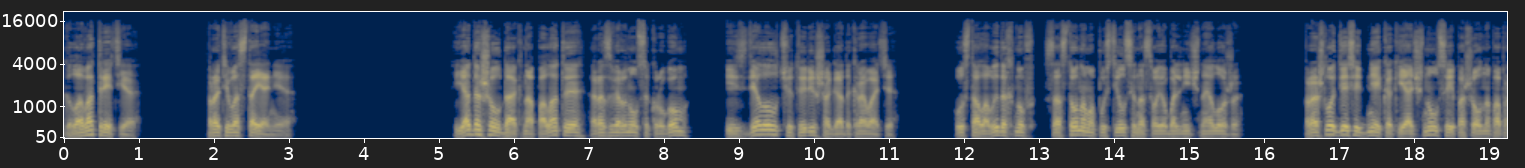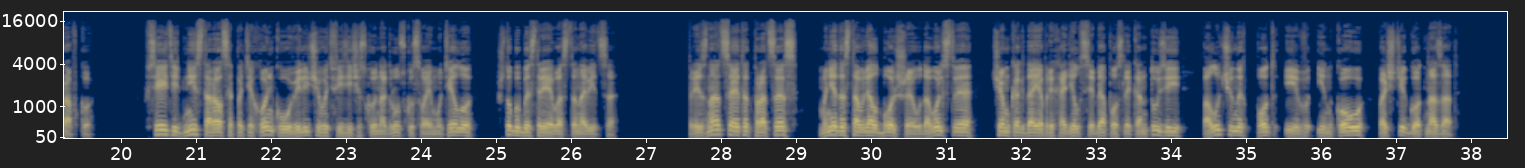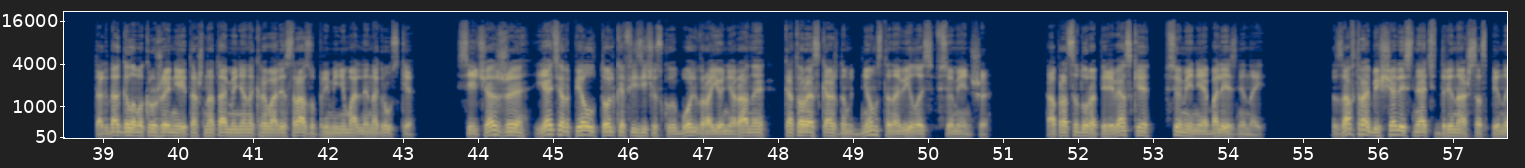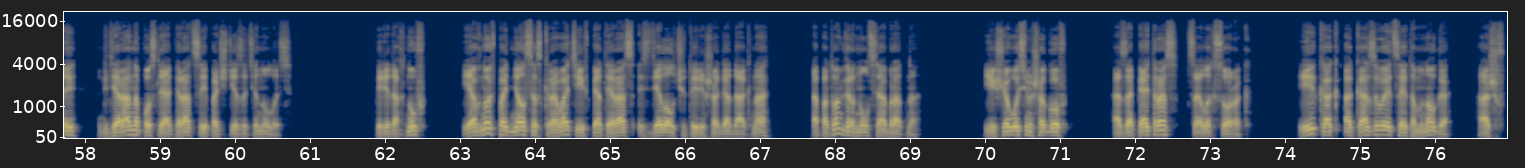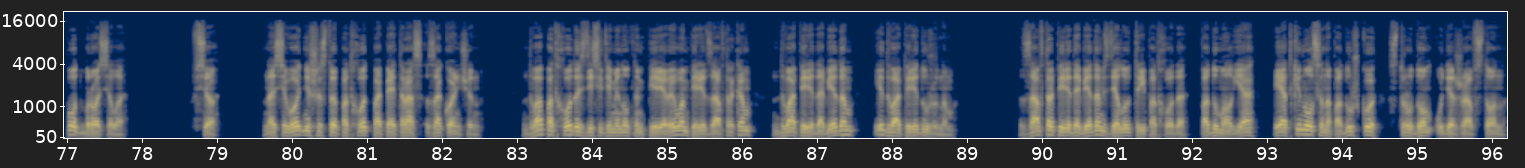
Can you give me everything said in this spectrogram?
Глава третья. Противостояние. Я дошел до окна палаты, развернулся кругом и сделал четыре шага до кровати. Устало выдохнув, со стоном опустился на свое больничное ложе. Прошло десять дней, как я очнулся и пошел на поправку. Все эти дни старался потихоньку увеличивать физическую нагрузку своему телу, чтобы быстрее восстановиться. Признаться, этот процесс мне доставлял большее удовольствие, чем когда я приходил в себя после контузий, полученных под и в Инкоу почти год назад. Тогда головокружение и тошнота меня накрывали сразу при минимальной нагрузке. Сейчас же я терпел только физическую боль в районе раны, которая с каждым днем становилась все меньше. А процедура перевязки все менее болезненной. Завтра обещали снять дренаж со спины, где рана после операции почти затянулась. Передохнув, я вновь поднялся с кровати и в пятый раз сделал четыре шага до окна, а потом вернулся обратно. Еще восемь шагов, а за пять раз целых сорок. И, как оказывается, это много, аж в пот бросило. Все. На сегодня шестой подход по пять раз закончен. Два подхода с десятиминутным перерывом перед завтраком, два перед обедом и два перед ужином. Завтра перед обедом сделаю три подхода, подумал я и откинулся на подушку, с трудом удержав стон.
